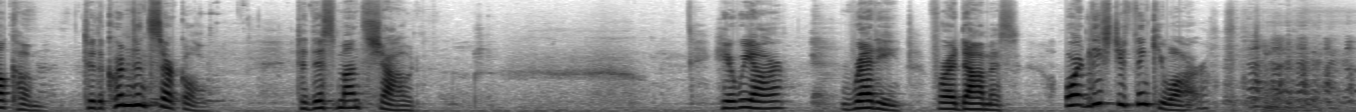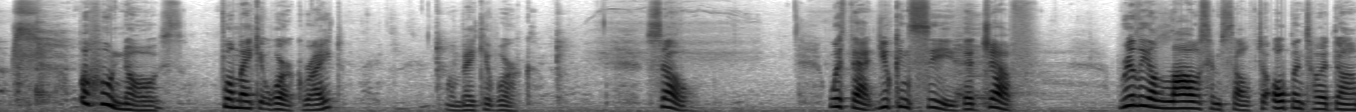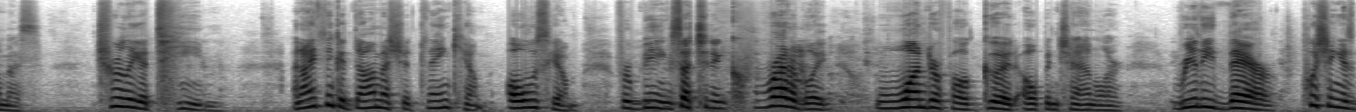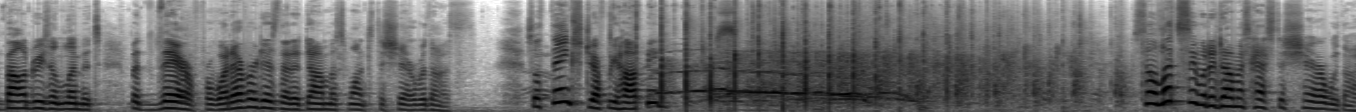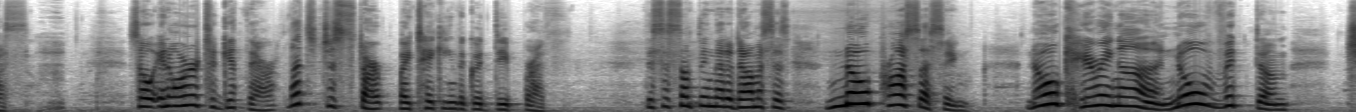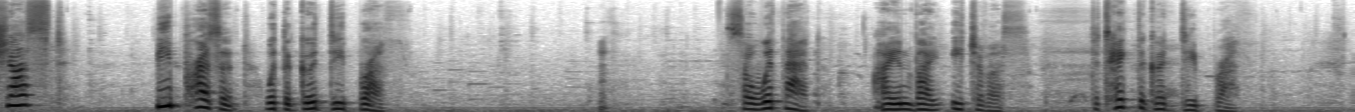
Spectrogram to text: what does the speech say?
Welcome to the Crimson Circle, to this month's Shout. Here we are, ready for Adamus, or at least you think you are. but who knows? We'll make it work, right? We'll make it work. So, with that, you can see that Jeff really allows himself to open to Adamus, truly a team. And I think Adamus should thank him, owes him, for being such an incredibly wonderful, good open channeler. Really there, pushing his boundaries and limits, but there for whatever it is that Adamus wants to share with us. So thanks, Geoffrey Hoppe. So let's see what Adamus has to share with us. So, in order to get there, let's just start by taking the good deep breath. This is something that Adamus says no processing, no carrying on, no victim, just be present with the good deep breath. So, with that, I invite each of us to take the good deep breath.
